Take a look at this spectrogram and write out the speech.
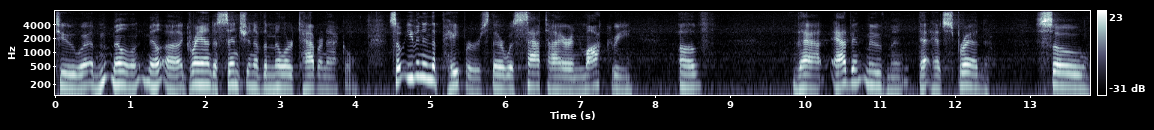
to a uh, uh, grand ascension of the Miller Tabernacle. So even in the papers, there was satire and mockery of that Advent movement that had spread so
